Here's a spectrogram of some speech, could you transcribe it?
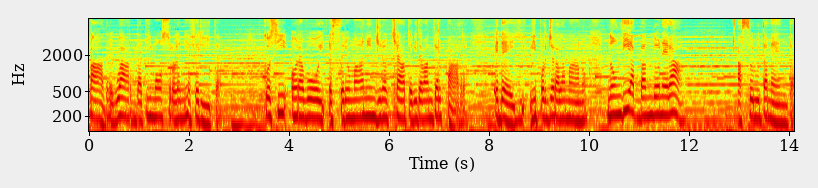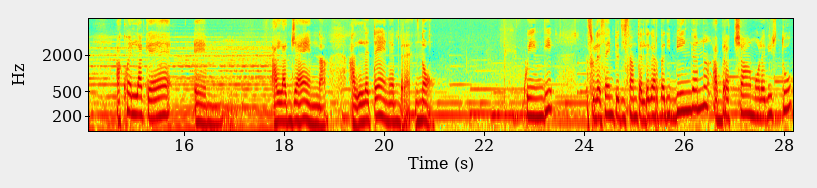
Padre, guarda, ti mostro le mie ferite. Così ora voi, esseri umani, inginocchiatevi davanti al Padre ed egli vi porgerà la mano, non vi abbandonerà assolutamente a quella che è ehm, alla genna, alle tenebre, no. Quindi sull'esempio di Santa Eldegarda di Bingen abbracciamo le virtù,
